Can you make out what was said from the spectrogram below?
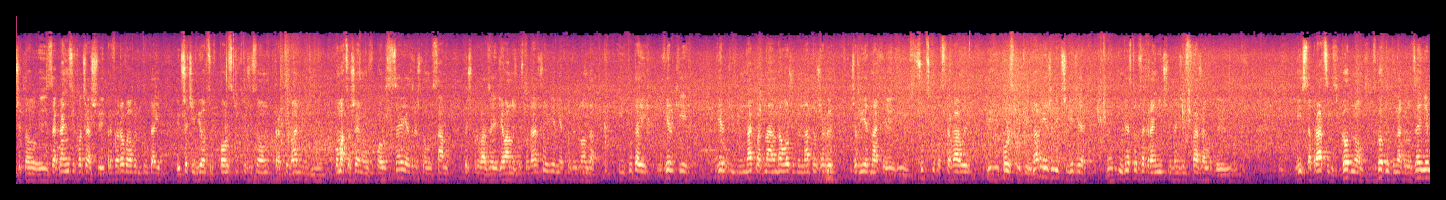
czy to y, z zagranicy, chociaż y, preferowałbym tutaj y, przedsiębiorców polskich, którzy są traktowani y, po macoszemu w Polsce. Ja zresztą sam też prowadzę działalność gospodarczą i wiem jak to wygląda. I tutaj wielki, wielki nakład na, nałożyłbym na to, żeby, żeby jednak y, y, w Słupsku powstawały y, polskie firmy. Ale jeżeli przyjedzie y, inwestor zagraniczny, będzie stwarzał y, miejsca pracy i zgodną, zgodnym wynagrodzeniem,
